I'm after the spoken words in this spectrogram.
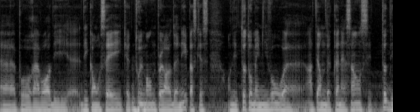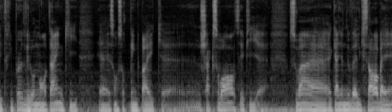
euh, pour avoir des, euh, des conseils que tout Mhm. le monde peut leur donner parce que on est tous au même niveau euh, en termes de connaissances. C'est tous des tripeux de vélo de montagne qui euh, sont sur Pink Bike euh, chaque soir. Puis souvent, quand il y a une nouvelle qui sort, ben,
